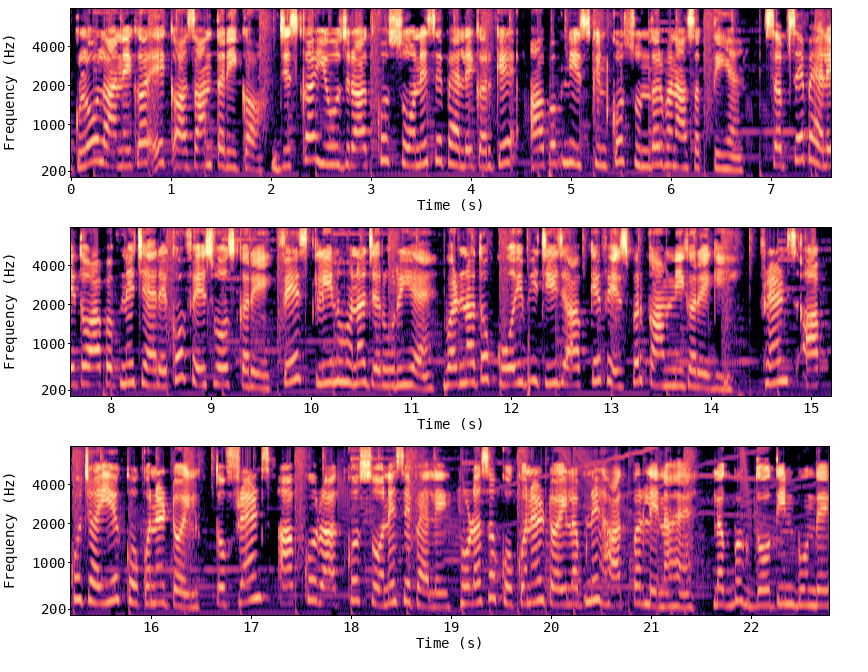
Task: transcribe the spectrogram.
ग्लो लाने का एक आसान तरीका, जिसका यूज़ रात को सोने से पहले करके आप अपनी स्किन को सुंदर बना सकती हैं। सबसे पहले तो आप अपने चेहरे को फेस वॉश करें फेस क्लीन होना ज़रूरी है, वरना तो कोई भी चीज़ आपके फेस पर काम नहीं करेगी फ्रेंड्स आपको चाहिए कोकोनट ऑयल तो फ्रेंड्स आपको रात को सोने से पहले थोड़ा सा कोकोनट ऑयल अपने हाथ पर लेना है। लगभग दो तीन बूंदे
